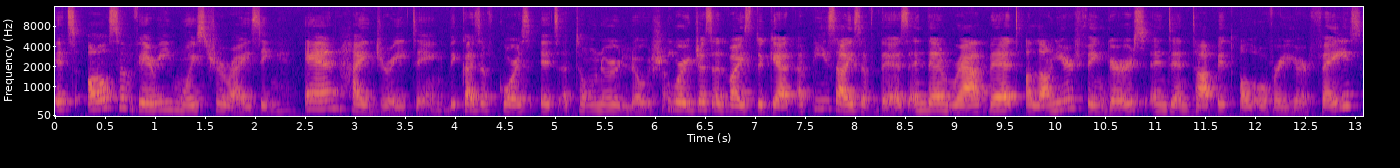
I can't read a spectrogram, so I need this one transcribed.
it's also very moisturizing and hydrating because of course it's a toner lotion. We're just advised to get a pea size of this and then wrap it along your fingers and then top it all over your face.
